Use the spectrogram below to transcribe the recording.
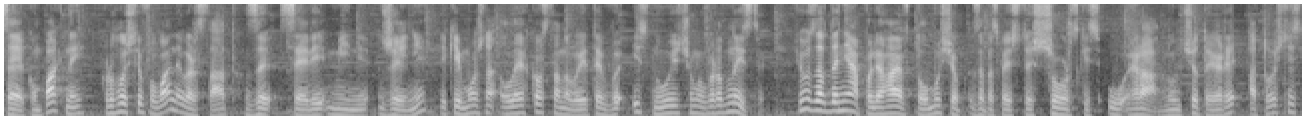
Це компактний круглошліфувальний верстат з серії Mini Genie, який можна легко встановити в існуючому виробництві. Його завдання полягає в тому, щоб забезпечити шорсткість у RA 0,4, а точність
